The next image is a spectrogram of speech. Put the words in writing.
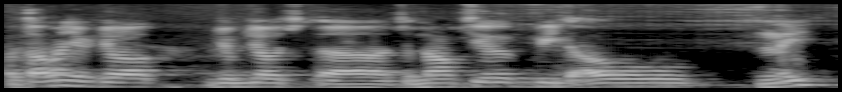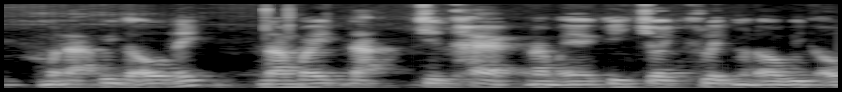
បន្ទាប់មកខ្ញុំយកខ្ញុំយកចំណងជើងវីដេអូ នេះមកដាក់វីដេអូនេះដើម្បីដាក់ជា tag ដើម្បីឲ្យគេចុច click មកដល់វីដេអូ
